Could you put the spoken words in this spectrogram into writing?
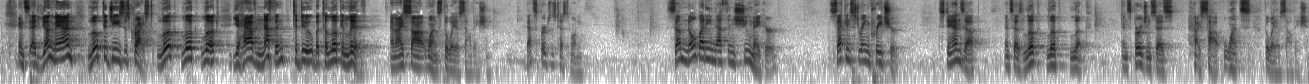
and said, Young man, look to Jesus Christ. Look, look, look. You have nothing to do but to look and live. And I saw at once the way of salvation. That's Spurgeon's testimony. Some nobody nothing shoemaker, second string preacher, stands up and says, Look, look, look. And Spurgeon says, I saw it once the way of salvation.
